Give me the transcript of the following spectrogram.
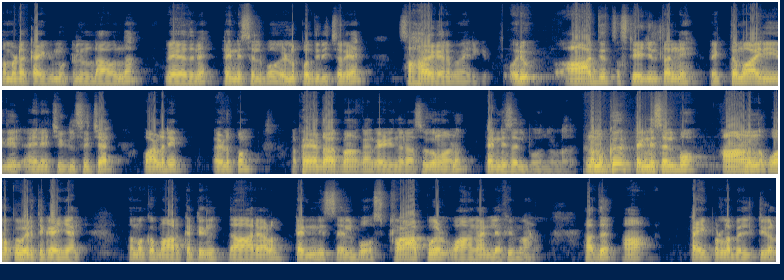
നമ്മുടെ കൈമുട്ടിലുണ്ടാവുന്ന വേദന ടെന്നീസ് എൽബോ എളുപ്പം തിരിച്ചറിയാൻ സഹായകരമായിരിക്കും. ഒരു ആദ്യ സ്റ്റേജിൽ തന്നെ വ്യക്തമായ രീതിയിൽ അതിനെ ചികിത്സിച്ചാൽ വളരെ എളുപ്പം ഭേദമാക്കാൻ കഴിയുന്ന ഒരു അസുഖമാണ് ടെന്നീസ് എൽബോ എന്നുള്ളത്. നമുക്ക് ടെന്നീസ് എൽബോ ആണെന്ന് ഉറപ്പ് വരുത്തി കഴിഞ്ഞാൽ നമുക്ക് മാർക്കറ്റിൽ ധാരാളം ടെന്നിസ് എൽബോ സ്ട്രാപ്പുകൾ വാങ്ങാൻ ലഭ്യമാണ്. അത് ആ ടൈപ്പുള്ള ബെൽറ്റുകൾ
